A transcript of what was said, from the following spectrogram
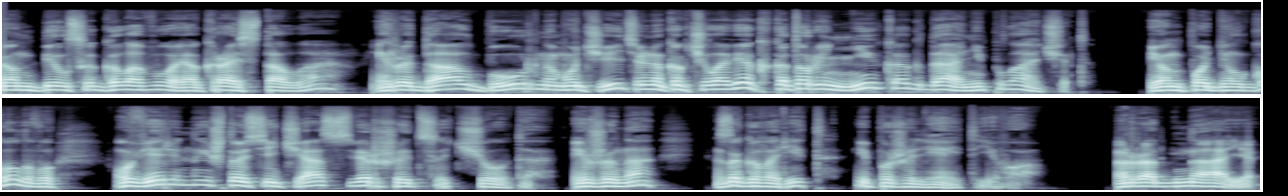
он бился головой о край стола и рыдал бурно, мучительно, как человек, который никогда не плачет. И он поднял голову, уверенный, что сейчас свершится чудо, и жена заговорит и пожалеет его родная».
